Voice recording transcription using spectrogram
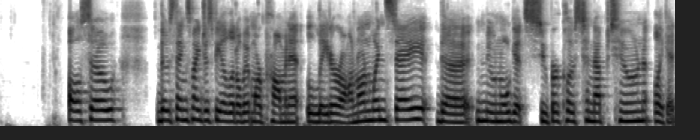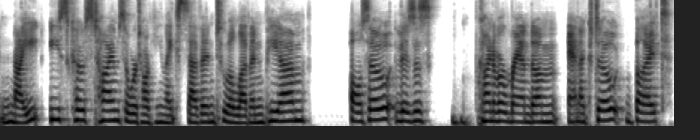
Also those things might just be a little bit more prominent later on on Wednesday. The moon will get super close to Neptune, like at night, East Coast time. So we're talking like 7 to 11 p.m. Also, this is kind of a random anecdote, but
